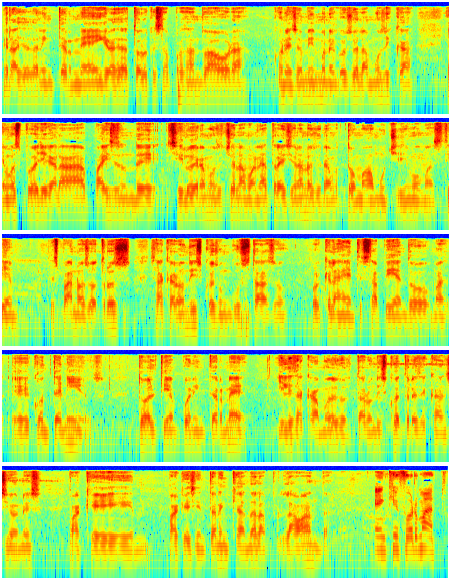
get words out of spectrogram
gracias al internet y gracias a todo lo que está pasando ahora con ese mismo negocio de la música, hemos podido llegar a países donde si lo hubiéramos hecho de la manera tradicional nos hubiéramos tomado muchísimo más tiempo. Entonces para nosotros sacar un disco es un gustazo porque la gente está pidiendo más, eh, contenidos todo el tiempo en internet y les acabamos de soltar un disco de 13 canciones para que, para que sientan en qué anda la, banda. ¿En qué formato?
